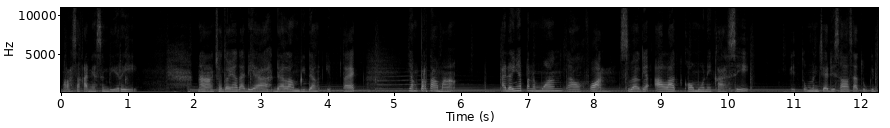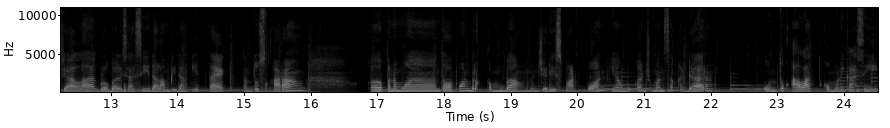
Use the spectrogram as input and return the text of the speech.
merasakannya sendiri. Nah, contohnya tadi ya, dalam bidang iptek, yang pertama adanya penemuan telepon sebagai alat komunikasi itu menjadi salah satu gejala globalisasi dalam bidang iptek. Tentu sekarang uh, penemuan telepon berkembang menjadi smartphone yang bukan cuma sekedar untuk alat komunikasi.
